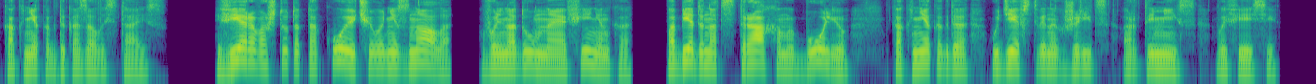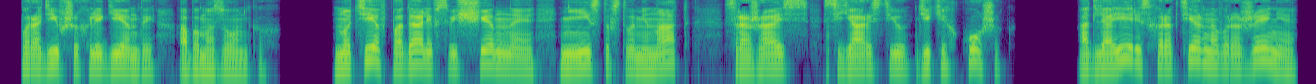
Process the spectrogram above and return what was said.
как некогда казалось Таис. Вера во что-то такое, чего не знала, вольнодумная Афиненко, победа над страхом и болью, как некогда у девственных жриц Артемис в Эфесе, породивших легенды об амазонках. Но те впадали в священное неистовство Минат, сражаясь с яростью диких кошек. А для Эрис характерно выражение,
